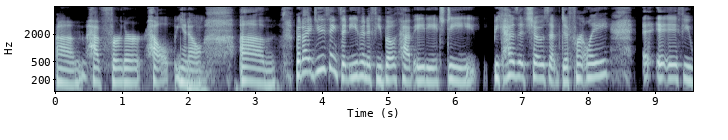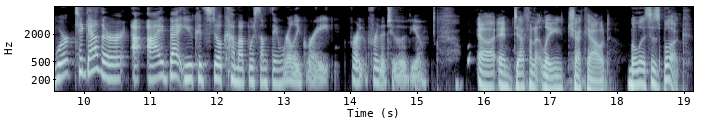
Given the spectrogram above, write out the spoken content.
um, have further help, you know. Mm-hmm. Um, but I do think that even if you both have ADHD, because it shows up differently. If you work together, I bet you could still come up with something really great for for the two of you. Uh, and definitely check out Melissa's book.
